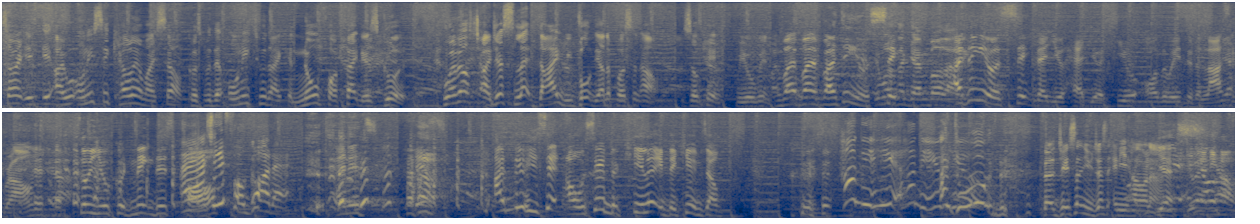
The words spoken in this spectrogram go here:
Sorry, it, it, I will only say Kelly and myself because we're the only two that I can know for a fact is good. Whoever else I just let die, we vote the other person out. It's okay, we will win. But, but, but I think it was It sick. was a gamble, like. I think it was sick that you had your heal all the way to the last round, so you could make this call. I actually forgot eh. and it's, it's Until he said, I will save the killer if they kill himself. How did he? How did you I kill? But Jason, you just anyhow now. Yes. Do anyhow.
